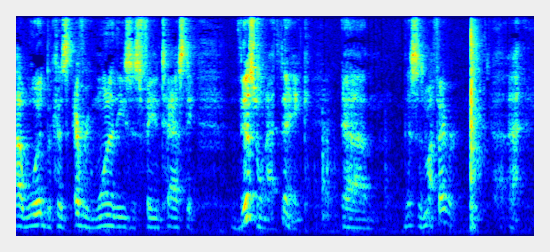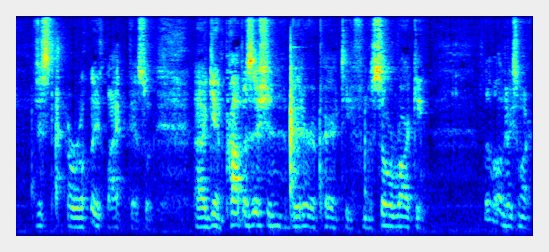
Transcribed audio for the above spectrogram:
I would because every one of these is fantastic. this one, I think, um, this is my favorite. I just I really like this one. Uh, again, Proposition Bitter Aperitif from the Sober Barkeep. Live on, drink smart.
